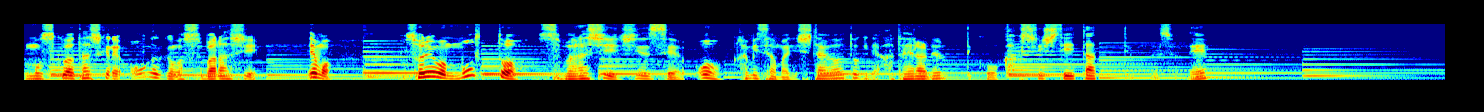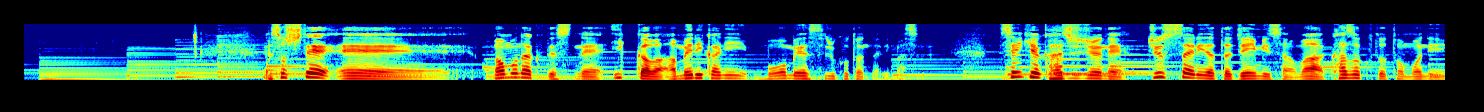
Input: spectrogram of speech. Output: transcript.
モスクワは確かに音楽も素晴らしいでもそれももっと素晴らしい人生を神様に従う時に与えられるってこう確信していたっていうことですよね。そして、えまもなくですね一家はアメリカに亡命することになります。1980年10歳になったジェイミーさんは家族と共に、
